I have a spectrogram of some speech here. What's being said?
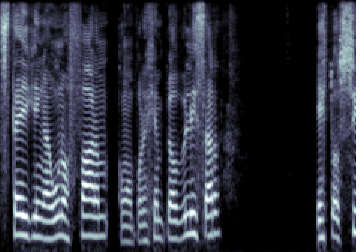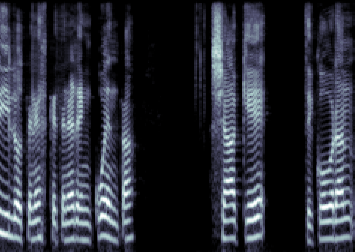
staking, algunos farm, como por ejemplo Blizzard, esto sí lo tenés que tener en cuenta, ya que te cobran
